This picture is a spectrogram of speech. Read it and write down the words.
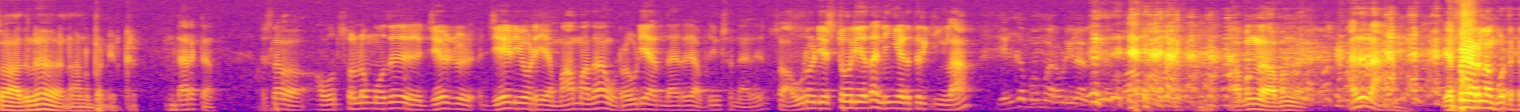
ஸோ அதில் நானும் பண்ணியிருக்கிறேன் டேரக்டர் ஆக்சுவலாக அவர் சொல்லும் போது ஜேடி ஜேடியோடைய மாமா தான் ரவுடியாக இருந்தார் அப்படின்னு சொன்னார். ஸோ அவருடைய ஸ்டோரியை தான் நீங்கள் எடுத்திருக்கீங்களா? எங்க மாமா ரவுடியில் அவங்க அவங்க. அதுதான். எஃப்ஐஆர்லாம் போட்டு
